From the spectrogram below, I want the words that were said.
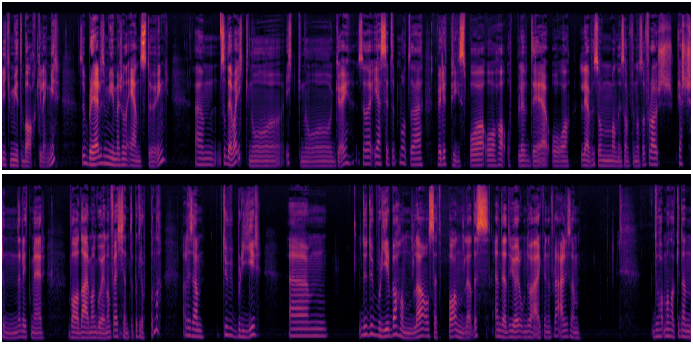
like mye tilbake lenger. Så det ble liksom mye mer sånn enstøing. Um, så det var ikke noe, ikke noe gøy. Så jeg setter på en måte veldig pris på å ha opplevd det å leve som mann i samfunnet også, for da jeg skjønner litt mer hva det er man går gjennom, for jeg kjente på kroppen. da. Liksom, du blir um, du, du blir behandla og sett på annerledes enn det du gjør om du er kvinne. For det er liksom du Man har ikke den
